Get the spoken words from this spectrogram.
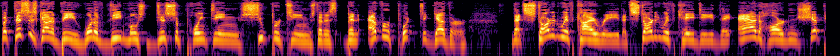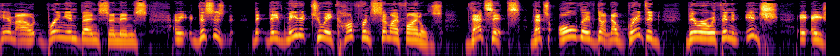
But this has got to be one of the most disappointing super teams that has been ever put together. That started with Kyrie, that started with KD. They add Harden, ship him out, bring in Ben Simmons. I mean, this is they've made it to a conference semifinals. That's it. That's all they've done. Now, granted, they were within an inch a, a,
